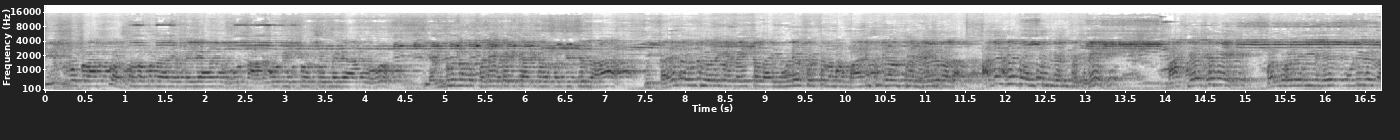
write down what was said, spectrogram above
ದೇಶಮುಖ ರಾಷ್ಟ್ರ ಅಷ್ಟು ನಮ್ಮದ ಎಂ ಎಲ್ ಎ ಆದ್ರು, ನಾಡಗೋಡು ವರ್ಷ ಎಂ ಎಲ್ ಎ ಆದ್ರು. ಎಂದೂ ನಮ್ಮ ಪಡೆಯ ಅಧಿಕಾರಿಗಳು ಬಂದಿದ್ದಿಲ್ಲ. ಈ ಕಳೆದ ಅವಧಿಯೊಳಗೆ ಏನೈತಲ್ಲ ಇವನೇ ಕೊಟ್ಟು ನಮಗೆ ಮಾನಿಸಿ ಅಂತ ಹೇಳಿ ಹೇಳಿದ್ರಲ್ಲ ಅದಕ್ಕಿಂತ ಉತ್ತೀರ್ಣ ಅನ್ಬೇಕ್ರಿ ನಾ ಕೇಳ್ತೀನಿ ಬಂದು ಹೊಳೆ ಈಗ ಕುಡಿದಿಲ್ಲ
